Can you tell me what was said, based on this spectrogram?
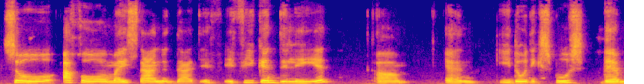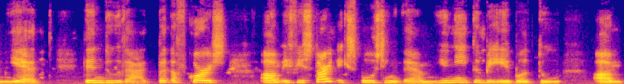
So ako my stand on that if if you can delay it um, and you don't expose them yet then do that. But of course um, if you start exposing them you need to be able to um,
